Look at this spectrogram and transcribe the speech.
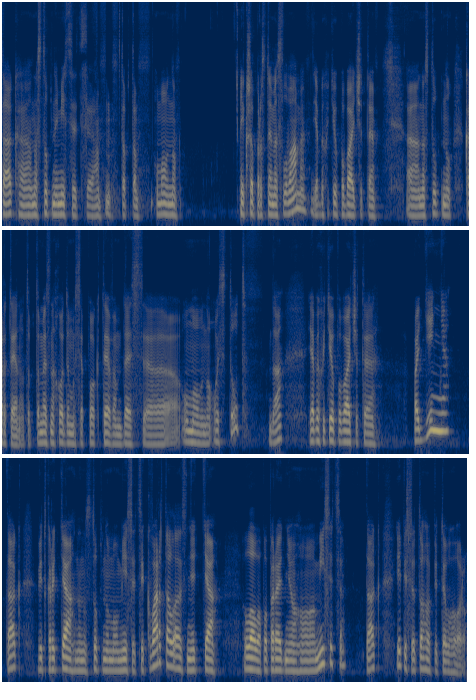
Так, наступний місяць, тобто, умовно, якщо простими словами, я би хотів побачити е, наступну картину. Тобто ми знаходимося по активам десь е, умовно ось тут. Да? Я би хотів побачити падіння, так, відкриття на наступному місяці квартала, зняття лова попереднього місяця, так, і після того піти вгору.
